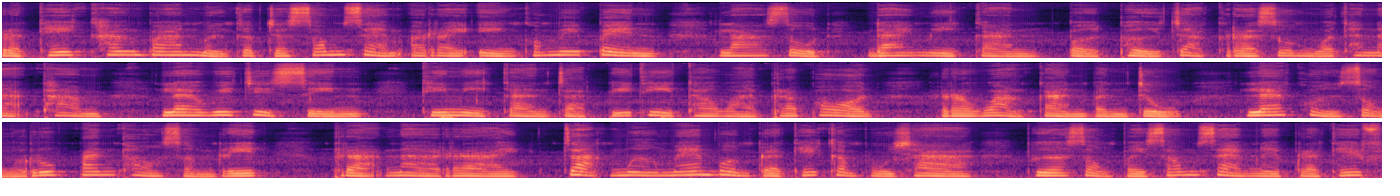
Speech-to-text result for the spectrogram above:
ประเทศข้างบ้านเหมือนกับจะซ่อมแซมอะไรเองก็ไม่เป็น ล่าสุดได้มีการเปิดเผยจากกระทรวงวัฒนธรรม และวิจิตรศิลป์ที่มีการจัดพิธีถวายพระพร ระหว่างการบรรจุ และขนส่งรูปปั้นทองสำริดพระนารายจากเมืองแม่บนประเทศกัมพูชา เพื่อส่งไปซ่อมแซมในประเทศฝ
